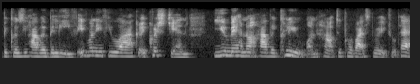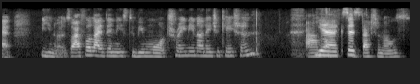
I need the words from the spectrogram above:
because you have a belief. Even if you are a Christian, you may not have a clue on how to provide spiritual care you know so i feel like there needs to be more training and education um, yeah because professionals.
